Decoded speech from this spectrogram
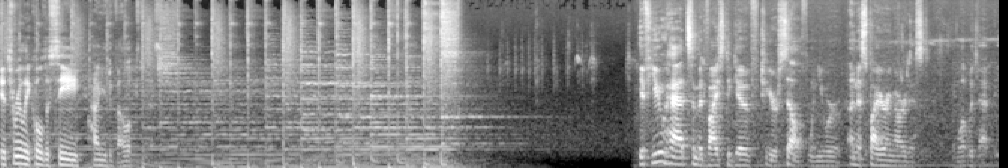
it's really cool to see how you developed this. If you had some advice to give to yourself when you were an aspiring artist, what would that be?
